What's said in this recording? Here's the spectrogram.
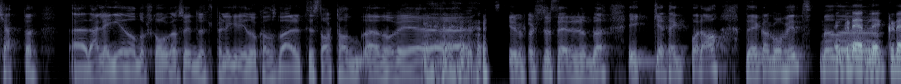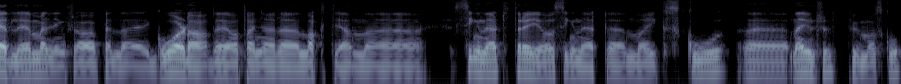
cappe eh, Det er lenge igjen av norske overgangsvindu. Pellegrino kan være til start, han, eh, når vi eh, skriver første serierunde. Ikke tenk på det, det kan gå fint. Men, En gledelig, gledelig melding fra Pelle i går, da, det er jo at han har eh, lagt igjen eh, signert trøye og signerte Nike-sko eh, Nei, unnskyld, Puma-sko.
